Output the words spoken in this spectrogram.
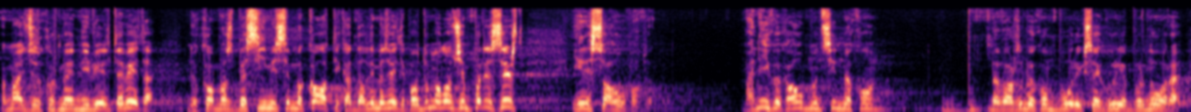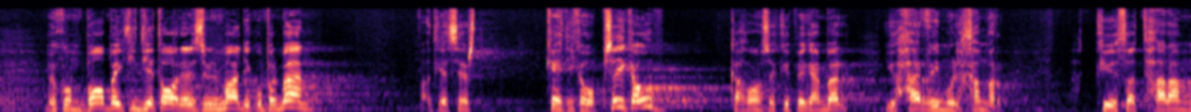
normal gjithkush me nivelet e veta, nuk a mosbesimi si mëkati, ka dallim mes veti, po do të thotë që përgjithësisht njeri sa hup apo. Maliku ka humb mundësinë me kon me vazhdu me kon burri i kësaj gruaje burrnore, me kon baba i këtij dijetari, Enes ibn Malik u përmend, fatkeqësisht këto i ka humb. Pse i ka humb? Ka thonë se ky pejgamber juharrimul khamr. Ky thot haram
